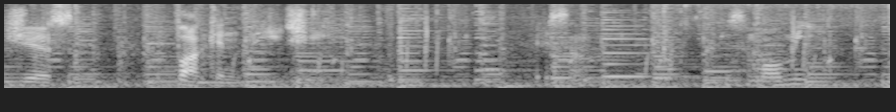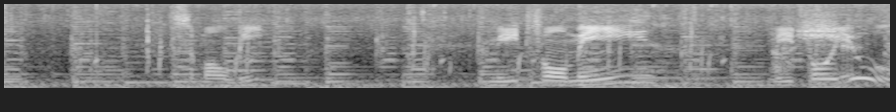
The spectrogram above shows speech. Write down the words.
just fucking peachy. Here's some, here's some more meat. Some more meat. Meat for me. Meat for shit. you.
